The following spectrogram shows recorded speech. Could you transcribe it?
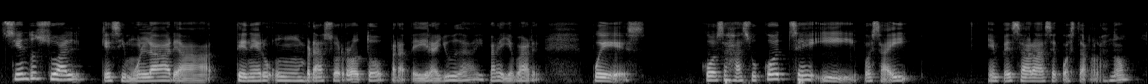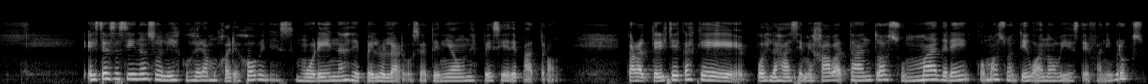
siendo usual que simulara tener un brazo roto para pedir ayuda y para llevar pues cosas a su coche y pues ahí empezar a secuestrarlas, ¿no? Este asesino solía escoger a mujeres jóvenes, morenas, de pelo largo, o sea, tenía una especie de patrón. Características que pues las asemejaba tanto a su madre como a su antigua novia Stephanie Brooks.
